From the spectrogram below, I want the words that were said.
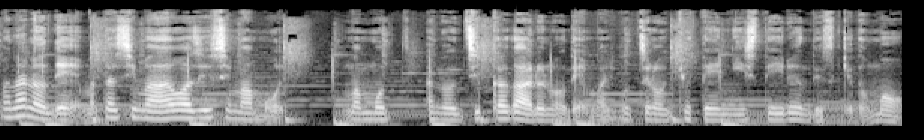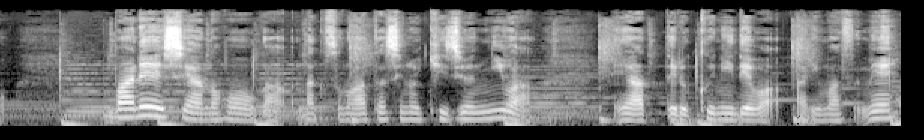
まあ、なので、私、今、淡路島も、まあ、も、あの、実家があるので、まあ、もちろん拠点にしているんですけども、マレーシアの方が、なんかその私の基準には、合ってる国ではありますね。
